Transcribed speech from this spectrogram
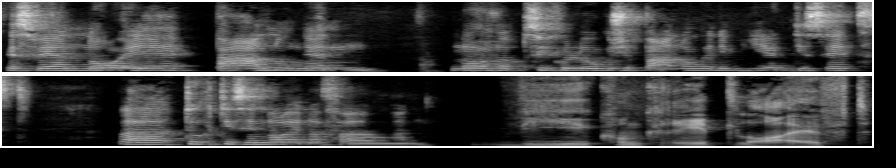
Es werden neue Bahnungen, neuropsychologische Bahnungen im Hirn gesetzt äh, durch diese neuen Erfahrungen. Wie konkret läuft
